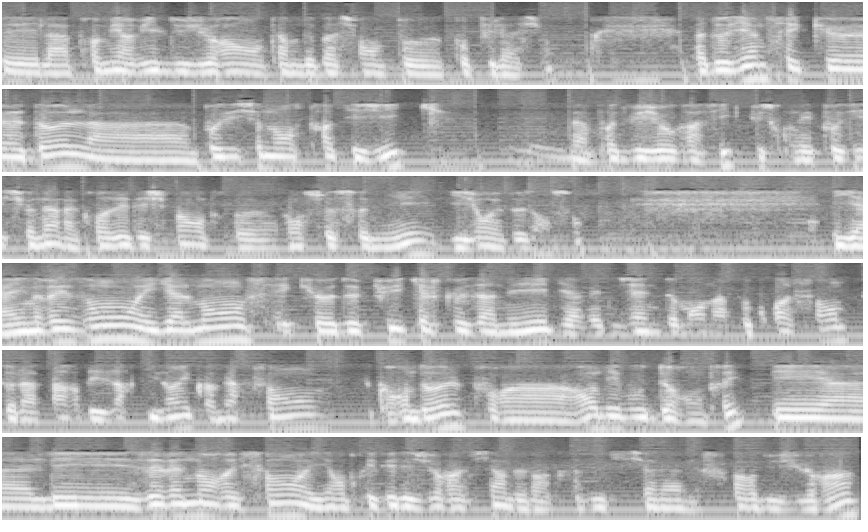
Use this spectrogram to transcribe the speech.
c'est la première ville du Jura en termes de de po- population. La deuxième, c'est que Dole a un positionnement stratégique d'un point de vue géographique, puisqu'on est positionné à la croisée des chemins entre Lons-le-Saunier, Dijon et Besançon. Il y a une raison également, c'est que depuis quelques années, il y avait déjà une demande un peu croissante de la part des artisans et commerçants de Grand Dole pour un rendez-vous de rentrée. Et euh, les événements récents ayant privé les Jurassiens de leur traditionnelle foire du Jura,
